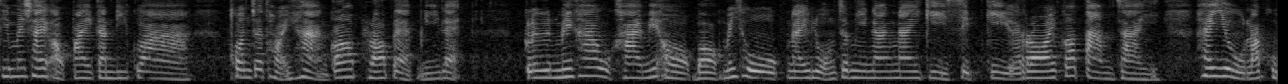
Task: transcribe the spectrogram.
ที่ไม่ใช่ออกไปกันดีกว่า คนจะถอยห่างก็เพราะแบบนี้แหละ กลืนไม่เข้าคายไม่ออกบอกไม่ถูก ในหลวงจะมีนางในกี่สิบกี่ร้อยก็ตามใจ ให้อยู่รับหู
